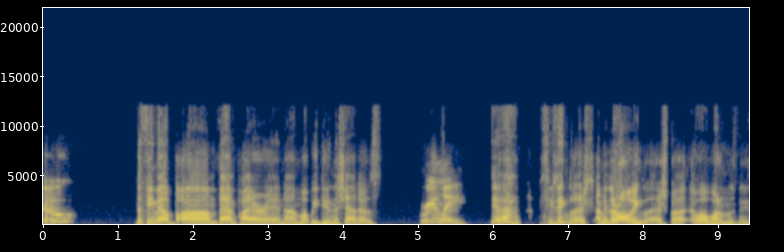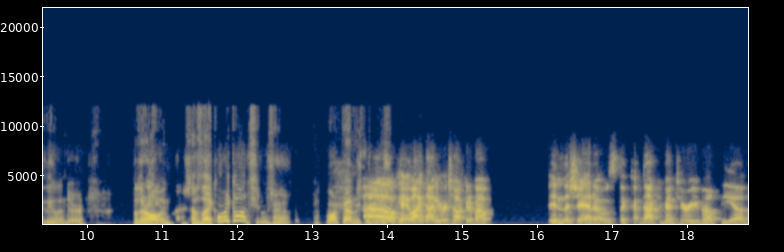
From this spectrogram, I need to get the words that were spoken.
Who? the female um vampire in um what we do in the shadows Really? yeah she's english i mean they're all english but well one of them is new zealander but they're all english i was like oh my god she lives right walk down the street Oh, okay. Well, I thought you were talking about In the Shadows, the documentary about the. uh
